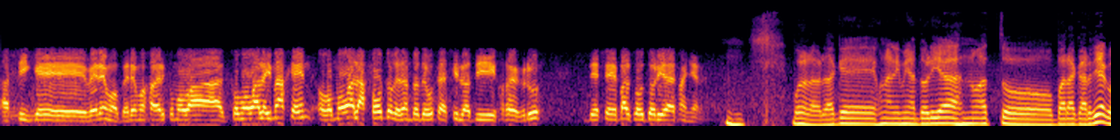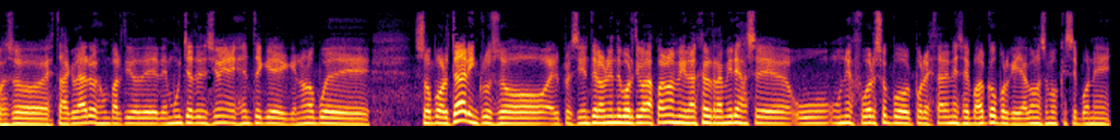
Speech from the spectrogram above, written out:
así que veremos, veremos a ver cómo va, cómo va la imagen o cómo va la foto, que tanto te gusta decirlo a ti, Jorge Cruz, de ese palco de autoridades mañana. Bueno, la verdad que es una eliminatoria no apto para cardíacos, eso está claro, es un partido de, de mucha tensión y hay gente que, que no lo puede soportar, incluso el presidente de la Unión Deportiva Las Palmas, Miguel Ángel Ramírez, hace un, un esfuerzo por, por estar en ese palco porque ya conocemos que se pone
